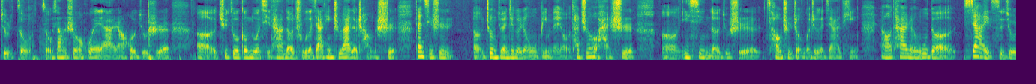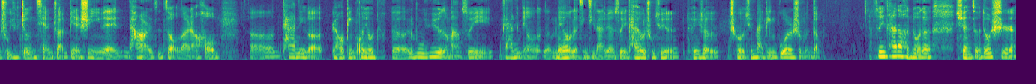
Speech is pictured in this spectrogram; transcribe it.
就是走走向社会啊，然后就是呃去做更多其他的除了家庭之外的尝试。但其实呃郑娟这个人物并没有，他之后还是呃一心的就是操持整个这个家庭。然后他人物的下一次就是出去挣钱转变，是因为他儿子走了，然后呃他那个然后炳坤又呃入狱了嘛，所以家里没有没有了经济来源，所以他又出去推着车去买冰棍什么的。所以他的很多的选择都是，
